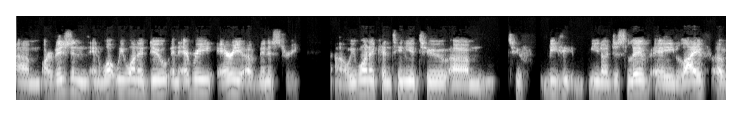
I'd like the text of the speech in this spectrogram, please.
um, our vision and what we want to do in every area of ministry. Uh, we want to continue to um, to be you know just live a life of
